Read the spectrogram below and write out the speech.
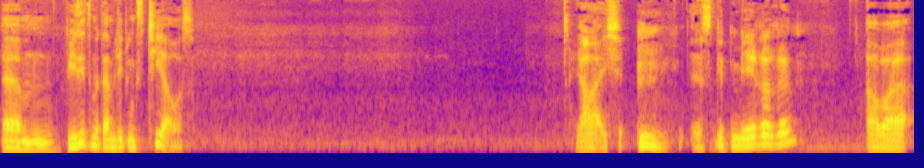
Ähm, wie sieht es mit deinem Lieblingstier aus? Ja, ich, es gibt mehrere, aber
